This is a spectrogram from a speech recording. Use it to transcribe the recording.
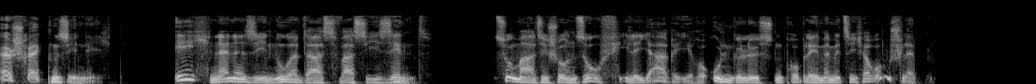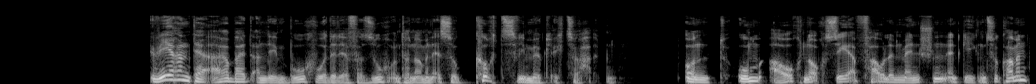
Erschrecken Sie nicht. Ich nenne Sie nur das, was Sie sind, zumal Sie schon so viele Jahre Ihre ungelösten Probleme mit sich herumschleppen. Während der Arbeit an dem Buch wurde der Versuch unternommen, es so kurz wie möglich zu halten. Und um auch noch sehr faulen Menschen entgegenzukommen,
